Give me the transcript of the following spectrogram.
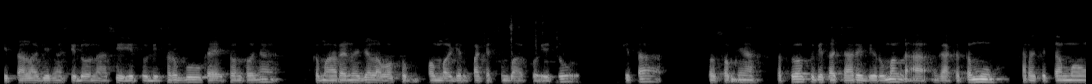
kita lagi ngasih donasi itu diserbu kayak contohnya kemarin aja lah waktu pembagian paket sembako itu kita sosoknya tapi waktu kita cari di rumah nggak nggak ketemu. Karena kita mau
